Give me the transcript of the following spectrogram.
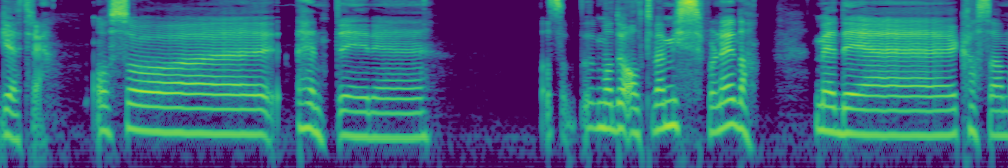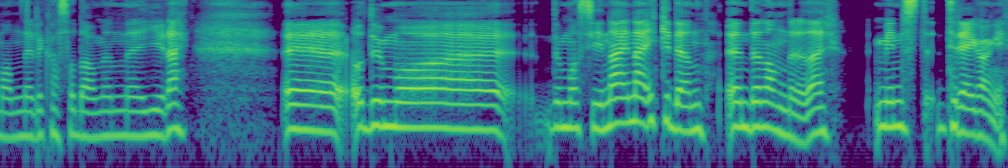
G3. Og så eh, henter eh, Altså, må du alltid være misfornøyd, da. Med det kassamannen eller kassadamen gir deg. Og du må, du må si nei, nei, ikke den. Den andre der. Minst tre ganger.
